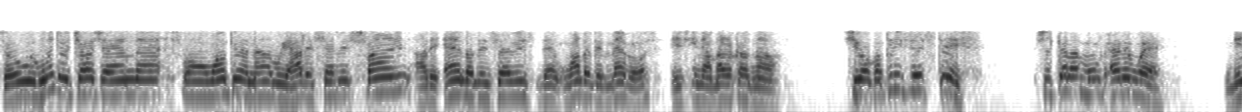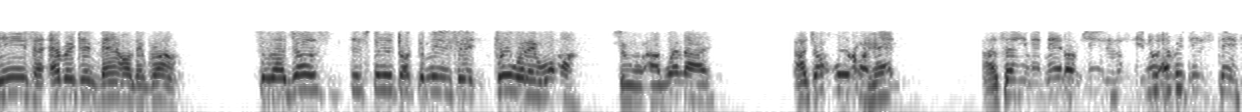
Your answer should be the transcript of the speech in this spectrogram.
So we went to a church, and uh, from one to another, we had a service fine. At the end of the service, then one of the members is in America now. She was completely stiff. She cannot move anywhere. Knees and everything bent on the ground. So I just, the Spirit talked to me and said, pray with a woman. So I when I, I just hold her hand. I said, in the name of Jesus, you know, everything's stiff.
